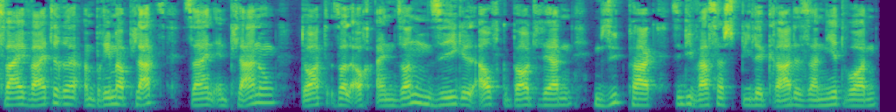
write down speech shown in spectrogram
Zwei weitere am Bremer Platz seien in Planung. Dort soll auch ein Sonnensegel aufgebaut werden. Im Südpark sind die Wasserspiele gerade saniert worden.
